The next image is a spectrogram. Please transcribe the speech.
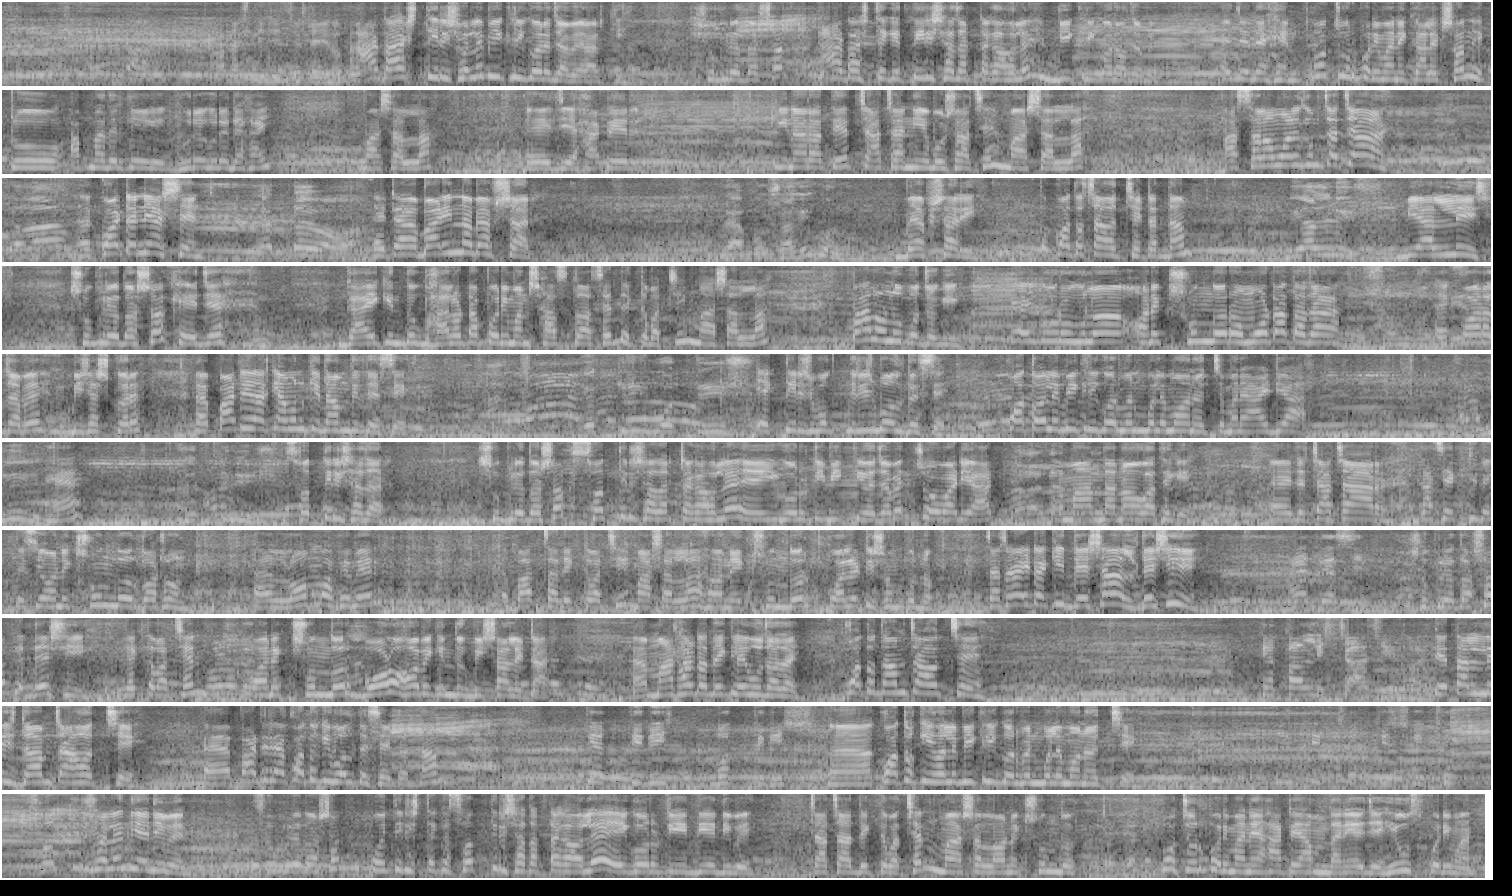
আঠাশ তিরিশ হলে বিক্রি করে যাবে আর কি। সুপ্রিয় দর্শক আঠাশ থেকে তিরিশ হাজার টাকা হলে বিক্রি করা যাবে। এই যে দেখেন প্রচুর পরিমাণে কালেকশন একটু আপনাদেরকে ঘুরে ঘুরে দেখাই। মাশাল্লাহ এই যে হাটের কিনারাতে চাচা নিয়ে বসে আছে মাশাল্লাহ আসসালামু আলাইকুম চাচা। কয়টা নিয়ে আসছেন? এটা বাড়ির না ব্যবসার? ব্যবসারই ব্যবসারী তো কত চা হচ্ছে এটার দাম? বিয়াল্লিশ। বিয়াল্লিশ। সুপ্রিয় দর্শক এই যে গায়ে কিন্তু ভালোটা পরিমাণ স্বাস্থ্য আছে দেখতে পাচ্ছি মাশাল্লাহ পালন উপযোগী। এই গরুগুলো অনেক সুন্দর ও মোটা তাজা করা যাবে বিশেষ করে। পাটিরা কেমন কি দাম দিতেছে? একত্রিশ বত্রিশ। একত্রিশ বত্রিশ বলতেছে। কত হলে বিক্রি করবেন বলে মনে হচ্ছে? মানে আইডিয়া হ্যাঁ? ছত্রিশ। ছত্রিশ হাজার। সুপ্রিয় দর্শক ছত্রিশ হাজার টাকা হলে এই গরুটি বিক্রি হয়ে যাবে চৌবাড়ি হাট মান্দা নওগাঁ থেকে। এই যে চাচার কাছে একটি দেখতেছি অনেক সুন্দর গঠন। লম্বা ফেমের বাচ্চা দেখতে পাচ্ছি মাশাল্লাহ অনেক সুন্দর কোয়ালিটি সম্পূর্ণ। চাচা এটা কি দেশাল দেশি? হ্যাঁ দেশি। সুপ্রিয় দর্শক দেশি দেখতে পাচ্ছেন? অনেক সুন্দর বড় হবে কিন্তু বিশাল এটা। মাথাটা দেখলেই বোঝা যায়। কত দাম চা হচ্ছে? তেতাল্লিশ চা আছে তেতাল্লিশ দাম চা হচ্ছে। পাটিরা কত কি বলতেছে এটার দাম? তেত্রিশ বত্রিশ। কত কি হলে বিক্রি করবেন বলে মনে হচ্ছে? ছত্রিশ হলে দিয়ে দিবেন। সুপ্রিয় দর্শক পঁয়ত্রিশ থেকে ছত্রিশ হাজার টাকা হলে এই গরুটি দিয়ে দিবে। চাচা দেখতে পাচ্ছেন মাশাল্লাহ অনেক সুন্দর। প্রচুর পরিমাণে হাটে আমদানি এই যে হিউজ পরিমাণ।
